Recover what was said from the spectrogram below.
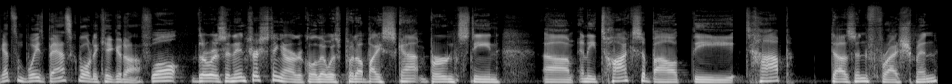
We got some boys basketball to kick it off. Well, there was an interesting article that was put up by Scott Burnstein, um, and he talks about the top dozen freshmen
